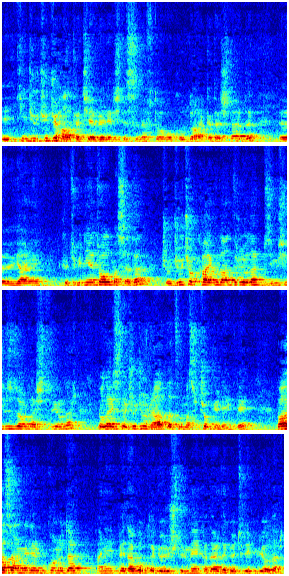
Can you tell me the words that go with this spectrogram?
e, ikinci, üçüncü halka çevreler işte sınıfta, okulda, arkadaşlardı. E, Yani kötü bir niyet olmasa da çocuğu çok kaygılandırıyorlar, bizim işimizi zorlaştırıyorlar. Dolayısıyla çocuğun rahatlatılması çok önemli. Bazı anneler bu konuda hani pedagogla görüştürmeye kadar da götürebiliyorlar.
